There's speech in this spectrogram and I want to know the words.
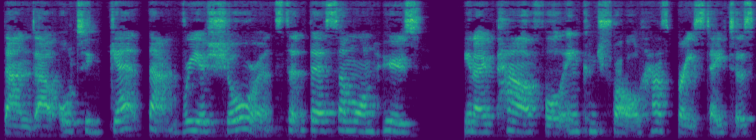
stand out or to get that reassurance that they're someone who's, you know, powerful, in control, has great status,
